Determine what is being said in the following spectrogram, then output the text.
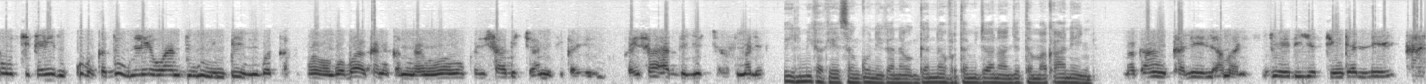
kana nu daakee nu fitee bakka dhukkuba nutti ta'ee dhukkuba ka du'ullee waan du'uun hin beeknu bakka. Bobaa kana qabna isaa bichaa miti ka isaa adda jechaaf malee. Ilmi ka keessan kun kan waggaa afurtamii jaha naan jettan maqaan eenyu? Maqaan Kaliil Aman. Du'ee biyyatti hin gallee kaan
